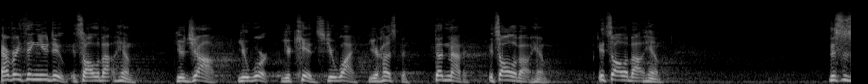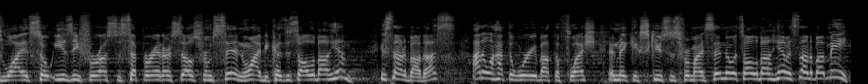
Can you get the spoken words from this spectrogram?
everything you do, it's all about Him. Your job, your work, your kids, your wife, your husband, doesn't matter. It's all about Him. It's all about Him. This is why it's so easy for us to separate ourselves from sin. Why? Because it's all about Him. It's not about us. I don't have to worry about the flesh and make excuses for my sin. No, it's all about Him. It's not about me.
